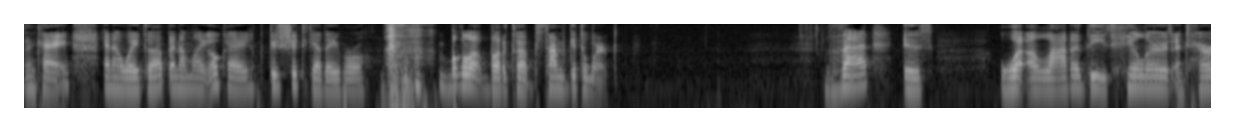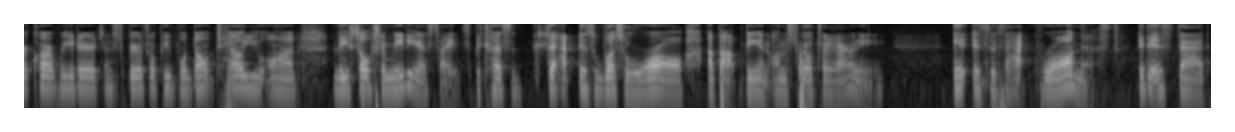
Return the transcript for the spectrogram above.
Okay. And I wake up and I'm like, okay, get your shit together, April. Buckle up, buttercup. It's time to get to work. That is what a lot of these healers and tarot card readers and spiritual people don't tell you on these social media sites because that is what's raw about being on a spiritual journey. It is that rawness. It is that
